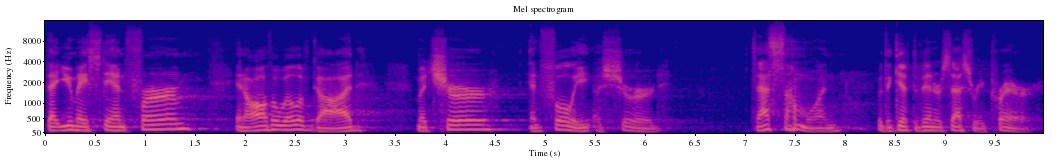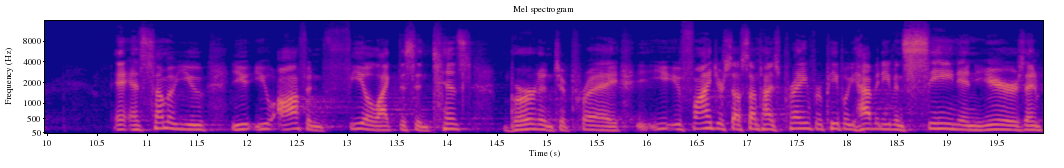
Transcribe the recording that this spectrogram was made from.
that you may stand firm in all the will of God, mature and fully assured. That's someone with the gift of intercessory prayer. And some of you, you, you often feel like this intense burden to pray. You, find yourself sometimes praying for people you haven't even seen in years, and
